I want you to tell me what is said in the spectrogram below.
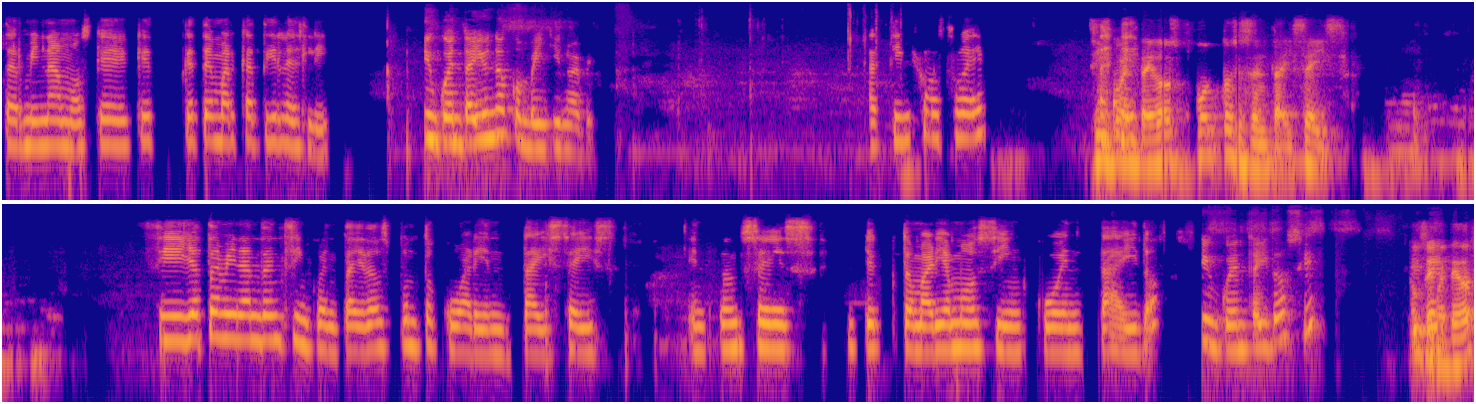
terminamos? ¿Qué, qué, qué te marca a ti, Leslie? 51 con 29. ¿A ti, Josué? 52.66. Sí, yo también ando en 52.46. Entonces, yo- tomaríamos 52. 52, sí. Ok. 52.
